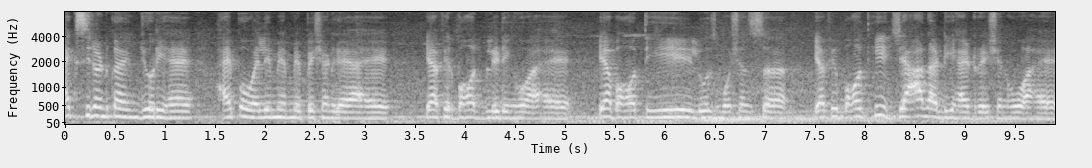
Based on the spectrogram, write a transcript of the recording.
एक्सीडेंट का इंजरी है हाइपोवेलिमियम में पेशेंट गया है, या फिर बहुत ब्लीडिंग हुआ है, या बहुत ही लूज मोशंस या फिर बहुत ही ज़्यादा डिहाइड्रेशन हुआ है,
